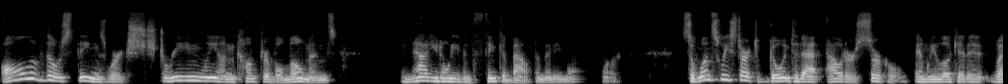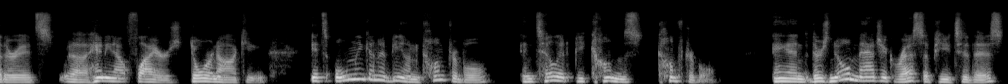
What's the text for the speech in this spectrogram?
All of those things were extremely uncomfortable moments. And now you don't even think about them anymore. So once we start to go into that outer circle and we look at it, whether it's uh, handing out flyers, door knocking, it's only going to be uncomfortable until it becomes comfortable. And there's no magic recipe to this.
